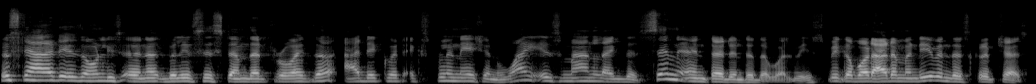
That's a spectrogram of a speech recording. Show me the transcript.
Christianity is the only uh, belief system that provides the adequate explanation. Why is man like this? Sin entered into the world. We speak about Adam and Eve in the scriptures.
